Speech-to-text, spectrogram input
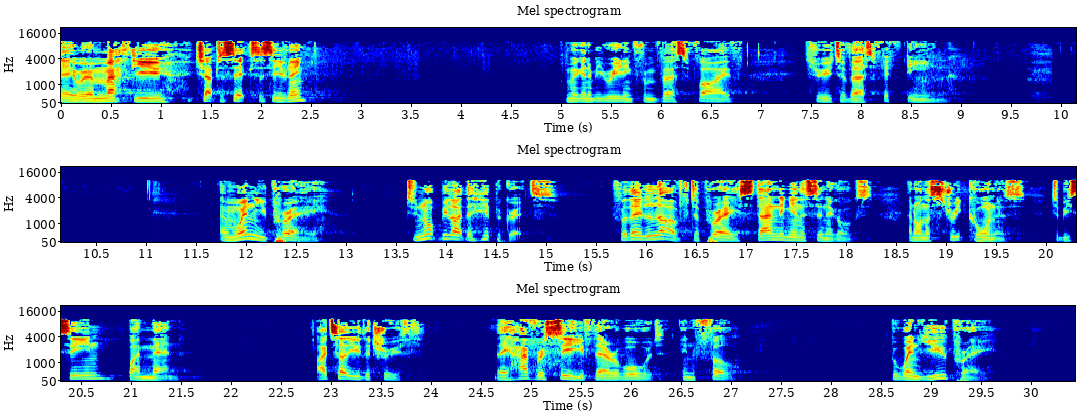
Okay, we're in Matthew chapter 6 this evening. And we're going to be reading from verse 5 through to verse 15. And when you pray, do not be like the hypocrites, for they love to pray standing in the synagogues and on the street corners to be seen by men. I tell you the truth, they have received their reward in full. But when you pray,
